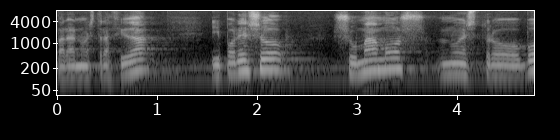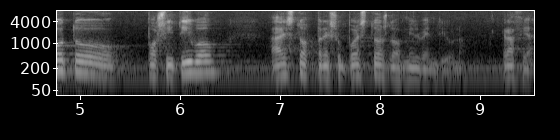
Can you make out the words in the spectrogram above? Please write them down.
para nuestra ciudad y por eso sumamos nuestro voto positivo a estos presupuestos 2021. Gracias.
